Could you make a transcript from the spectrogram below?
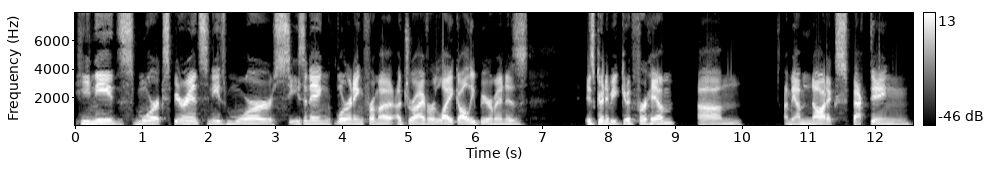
he needs more experience, needs more seasoning. Learning from a, a driver like Ollie Bearman is is going to be good for him. Um, I mean, I'm not expecting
